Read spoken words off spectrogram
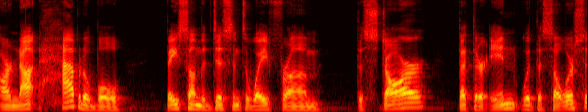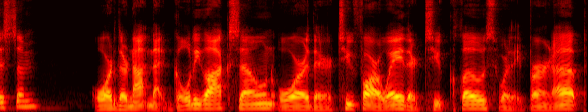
are not habitable based on the distance away from the star that they're in with the solar system, or they're not in that Goldilocks zone, or they're too far away, they're too close where they burn up,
